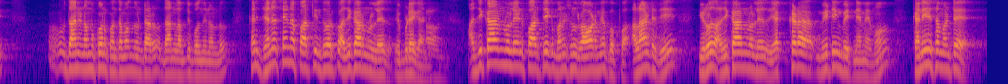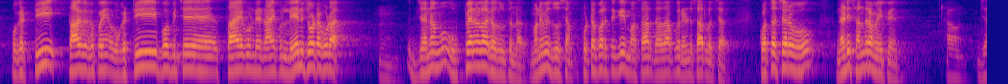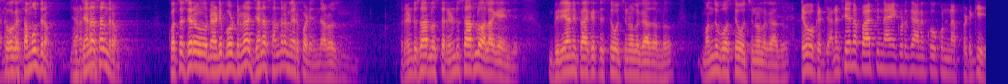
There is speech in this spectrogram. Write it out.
దాన్ని నమ్ముకొని కొంతమంది ఉంటారు దాని లబ్ధి పొందిన వాళ్ళు కానీ జనసేన పార్టీ ఇంతవరకు అధికారంలో లేదు ఎప్పుడే కానీ అధికారంలో లేని పార్టీకి మనుషులు రావడమే గొప్ప. అలాంటిది ఈరోజు అధికారంలో లేదు. ఎక్కడ మీటింగ్ పెట్టినా మేము కనీసం అంటే ఒక టీ తాగకపోయినా ఒక టీ పోపించే స్థాయిగా ఉండే నాయకులు లేని చోట కూడా జనము ఉప్పెనలా కదులుతున్నారు. మనమే చూసాం. పుట్టపర్తికి మా సార్ దాదాపుగా రెండు సార్లు వచ్చారు. కొత్త చెరువు నడి సంద్రం అయిపోయింది. అవును. ఒక సముద్రం జనసంద్రం. కొత్త చెరువు నడిబొడ్డున జనసంద్రం ఏర్పడింది ఆ రోజు. రెండు సార్లు వస్తే రెండు సార్లు అలాగే అయింది. బిర్యానీ ప్యాకెట్లు ఇస్తే వచ్చిన వాళ్ళు కాదు వాళ్ళు మందు పోస్తే వచ్చిన వాళ్ళు కాదు. అంటే ఒక జనసేన పార్టీ నాయకుడిగా అనుకోకున్నప్పటికీ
